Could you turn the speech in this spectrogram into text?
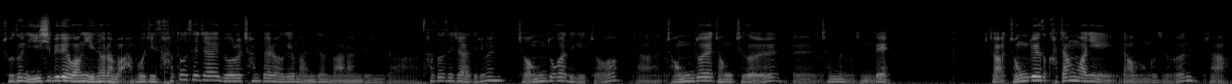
조선 22대 왕이 이 사람 아버지 사도세자의 묘를 참배하게 만든 만왕경입니다. 사도세자 아들이면 정조가 되겠죠. 자, 정조의 정책을 예, 찾는 것인데, 자, 정조에서 가장 많이 나오는 것은 자,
